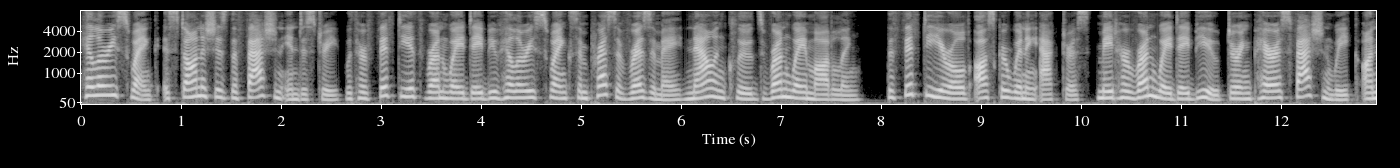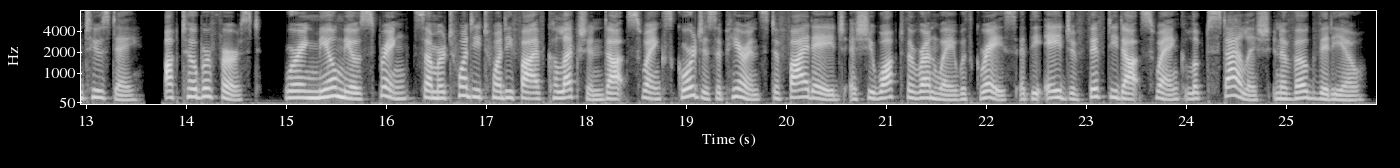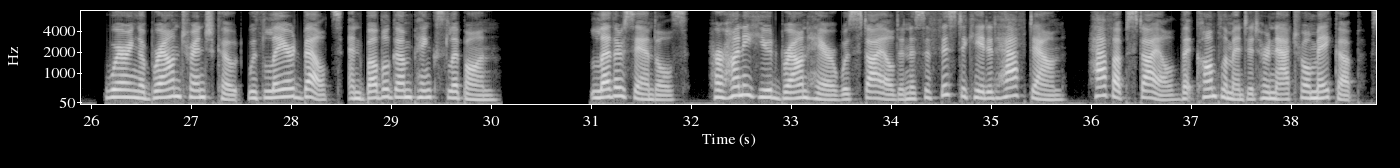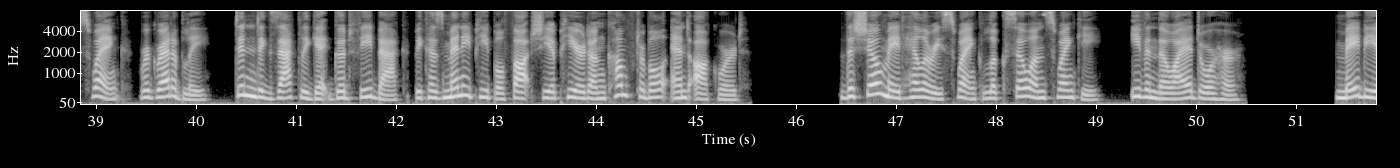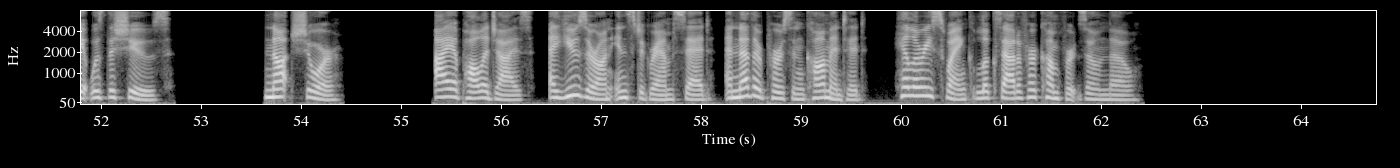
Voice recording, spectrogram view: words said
Hilary Swank astonishes the fashion industry with her 50th runway debut. Hilary Swank's impressive resume now includes runway modeling. The 50 year old Oscar winning actress made her runway debut during Paris Fashion Week on Tuesday, October 1st, wearing Miu Miu's Spring Summer 2025 collection. Swank's gorgeous appearance defied age as she walked the runway with grace at the age of 50. Swank looked stylish in a Vogue video wearing a brown trench coat with layered belts and bubblegum pink slip-on. Leather sandals, her honey-hued brown hair was styled in a sophisticated half-down, half-up style that complemented her natural makeup. Swank, regrettably, didn't exactly get good feedback because many people thought she appeared uncomfortable and awkward. The show made Hilary Swank look so unswanky, even though I adore her. Maybe it was the shoes. Not sure. I apologize, a user on Instagram said. Another person commented, Hilary Swank looks out of her comfort zone though.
